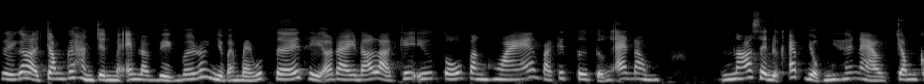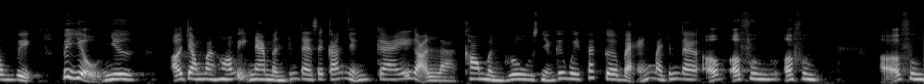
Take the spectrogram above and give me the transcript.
thì đó là trong cái hành trình mà em làm việc với rất nhiều bạn bè quốc tế thì ở đây đó là cái yếu tố văn hóa và cái tư tưởng á đông, nó sẽ được áp dụng như thế nào trong công việc ví dụ như ở trong văn hóa Việt Nam mình, chúng ta sẽ có những cái, gọi là, common rules, những cái quy tắc cơ bản mà chúng ta ở ở phương ở phương ở phương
